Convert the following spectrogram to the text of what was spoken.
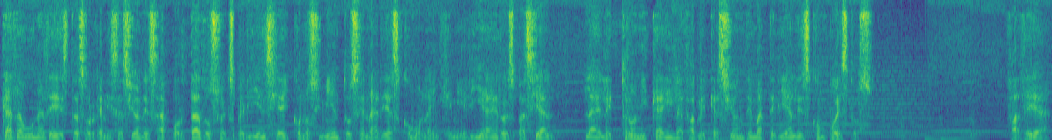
Cada una de estas organizaciones ha aportado su experiencia y conocimientos en áreas como la ingeniería aeroespacial, la electrónica y la fabricación de materiales compuestos. FADEA,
